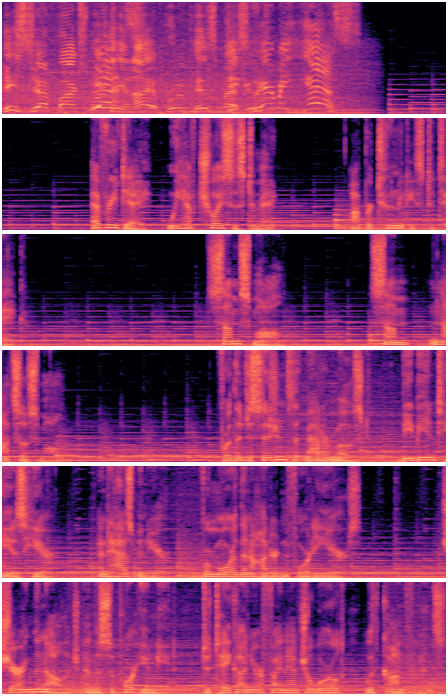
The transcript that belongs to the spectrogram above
He's Jeff Foxworthy, yes. and I approve his message. Did you hear me? Yes. Every day, we have choices to make, opportunities to take. Some small, some not so small. For the decisions that matter most, BB&T is here and has been here for more than 140 years, sharing the knowledge and the support you need to take on your financial world with confidence.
